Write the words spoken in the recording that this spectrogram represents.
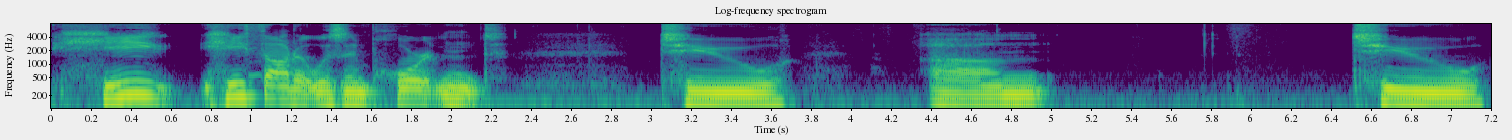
he he thought it was important to um, to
